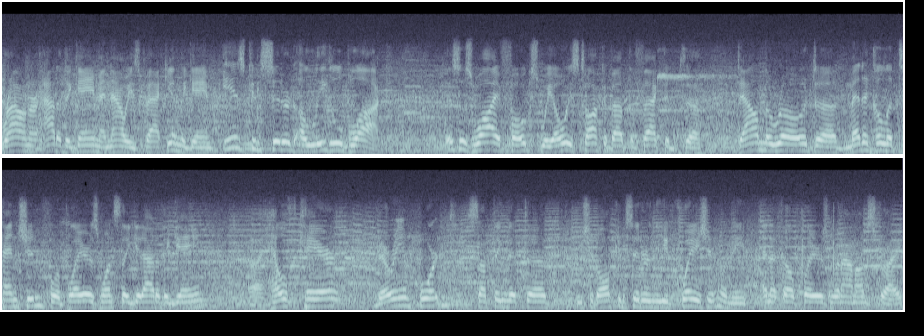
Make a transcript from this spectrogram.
Browner out of the game and now he's back in the game is considered a legal block. This is why, folks, we always talk about the fact that uh, down the road, uh, medical attention for players once they get out of the game, uh, health care, very important, something that uh, we should all consider in the equation when the NFL players went out on strike.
